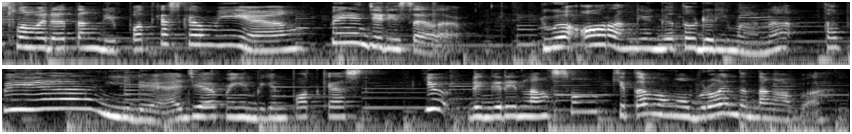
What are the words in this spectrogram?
selamat datang di podcast kami yang pengen jadi seleb. Dua orang yang gak tau dari mana, tapi ya ngide aja pengen bikin podcast. Yuk dengerin langsung kita mau ngobrolin tentang apa?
